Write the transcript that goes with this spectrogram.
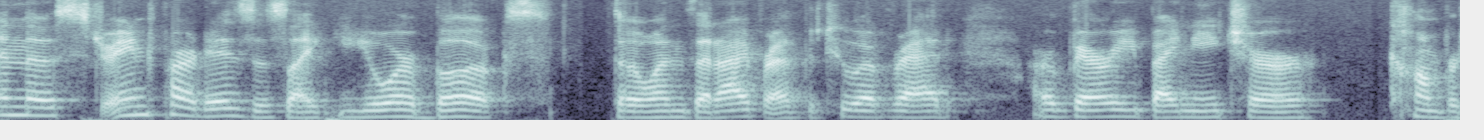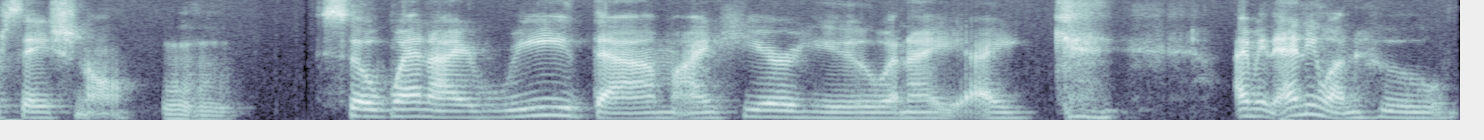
and the strange part is, is like your books, the ones that I've read, the two I've read, are very by nature conversational. Mm-hmm. So when I read them, I hear you, and I, I, I mean, anyone who,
